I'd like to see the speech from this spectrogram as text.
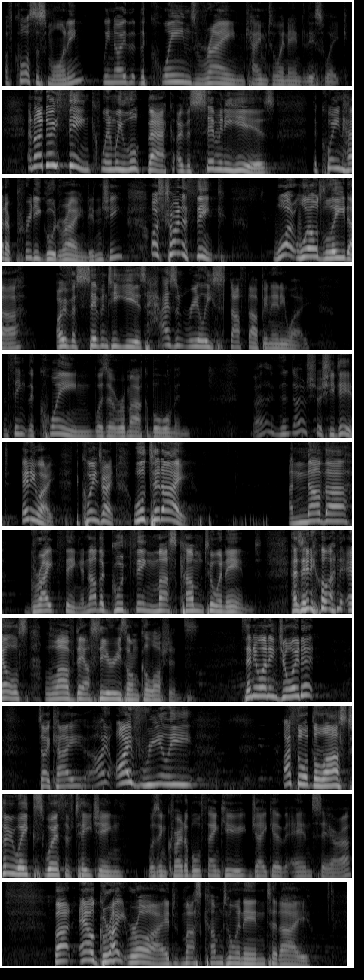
of course, this morning, we know that the Queen's reign came to an end this week. And I do think when we look back over 70 years, the Queen had a pretty good reign, didn't she? I was trying to think what world leader over 70 years hasn't really stuffed up in any way? and think the Queen was a remarkable woman. Uh, I'm not sure she did. Anyway, the Queen's reign. Well, today, another great thing, another good thing must come to an end. Has anyone else loved our series on Colossians? Has anyone enjoyed it? It's okay. I, I've really, I thought the last two weeks worth of teaching was incredible. Thank you, Jacob and Sarah. But our great ride must come to an end today.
